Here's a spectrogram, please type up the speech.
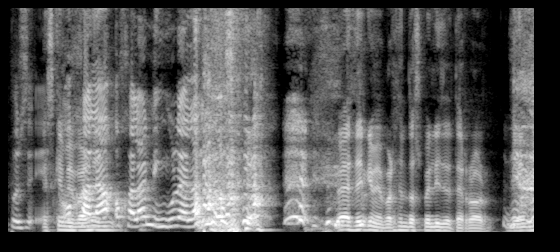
Pues Es que me ojalá, parecen- ojalá ninguna de las dos. Voy a decir que me parecen dos pelis de terror. Viendo,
